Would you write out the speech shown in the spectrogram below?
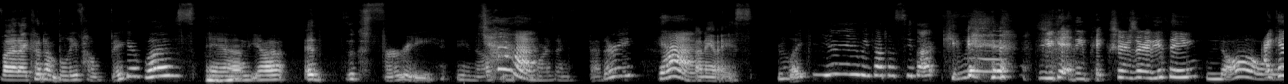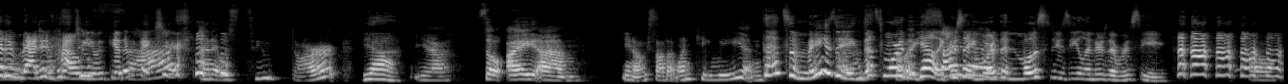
But I couldn't believe how big it was. And yeah, it looks furry, you know, Yeah. more than feathery. yeah. Anyways, we're like, yay, we got to see that kiwi. Did you get any pictures or anything? no. I can't imagine how you would get a picture. and it was too dark. Yeah. Yeah. So I, um, you know, we saw that one kiwi and That's amazing. That's more so than yeah, like you're saying, more than most New Zealanders ever see. Oh.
